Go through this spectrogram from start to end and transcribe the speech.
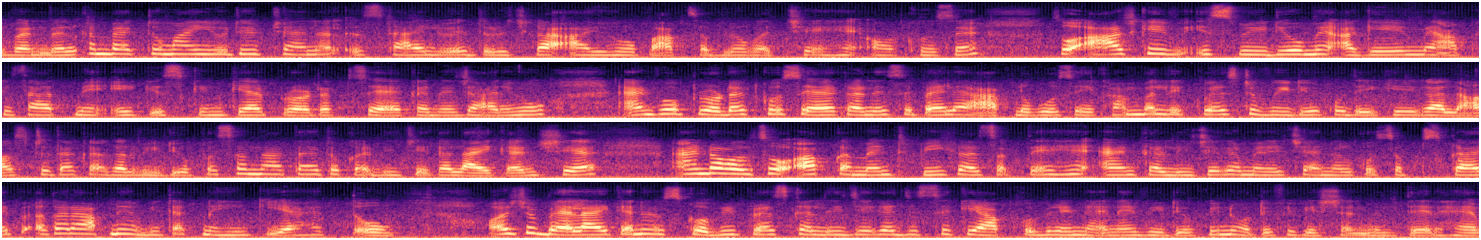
Everyone welcome back to my YouTube channel style with Ruchika I hope आप सब लोग अच्छे हैं और खुश हैं। सो so, आज के इस वीडियो में अगेन मैं आपके साथ में एक स्किन केयर प्रोडक्ट शेयर करने जा रही हूँ। एंड वो प्रोडक्ट को शेयर करने से पहले आप लोगों से एक हम्बल रिक्वेस्ट वीडियो को देखिएगा लास्ट तक। अगर वीडियो पसंद आता है तो कर दीजिएगा like and share and also आप कमेंट भी कर सकते हैं एंड कर लीजिएगा मेरे चैनल को सब्सक्राइब अगर आपने अभी तक नहीं किया है तो। और जो बेल आइकन है उसको भी प्रेस कर लीजिएगा जिससे कि आपको मेरे नए नए वीडियो की नोटिफिकेशन मिलते रहें।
